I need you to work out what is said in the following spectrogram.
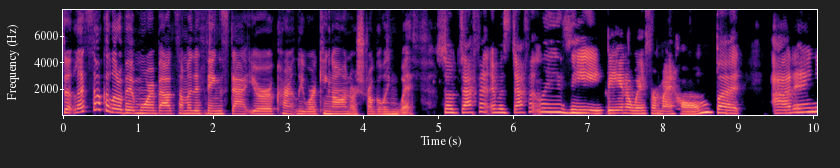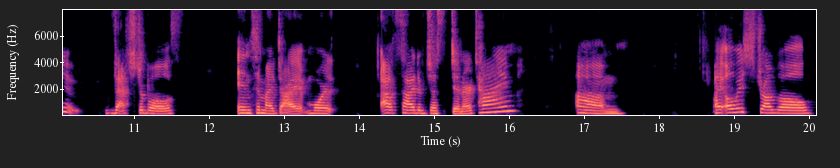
So, let's talk a little bit more about some of the things that you're currently working on or struggling with. So, definitely, it was definitely the being away from my home, but adding vegetables into my diet more outside of just dinner time. Um, I always struggle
